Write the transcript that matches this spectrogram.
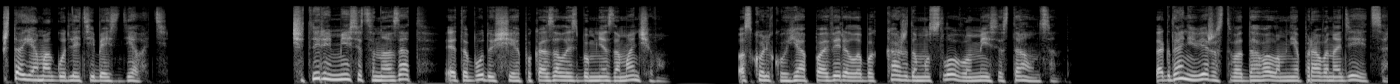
что я могу для тебя сделать. Четыре месяца назад это будущее показалось бы мне заманчивым, поскольку я поверила бы каждому слову миссис Таунсенд. Тогда невежество давало мне право надеяться.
